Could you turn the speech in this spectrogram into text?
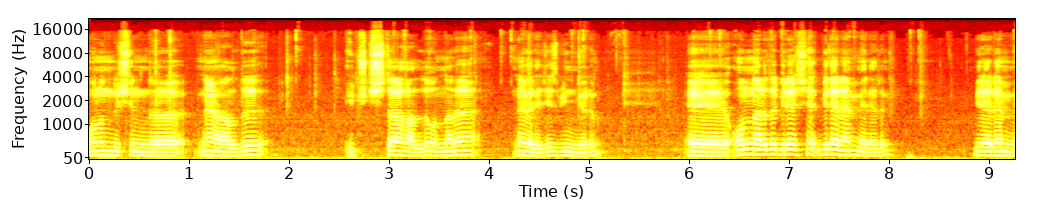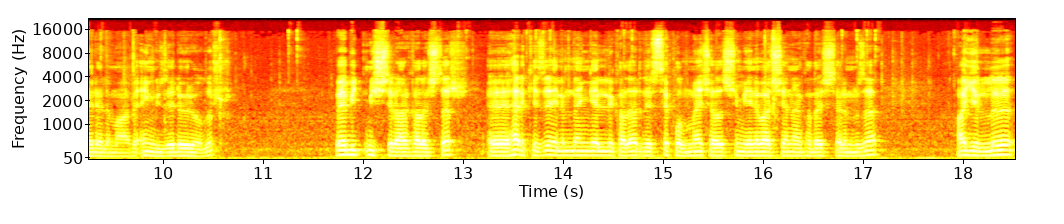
Onun dışında ne kaldı? 3 kişi daha kaldı. Onlara ne vereceğiz bilmiyorum. Ee, onlara da birer, şey, birer em verelim. Birer em verelim abi. En güzeli öyle olur. Ve bitmiştir arkadaşlar. Ee, herkese elimden geldiği kadar destek olmaya çalışayım yeni başlayan arkadaşlarımıza. Hayırlı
